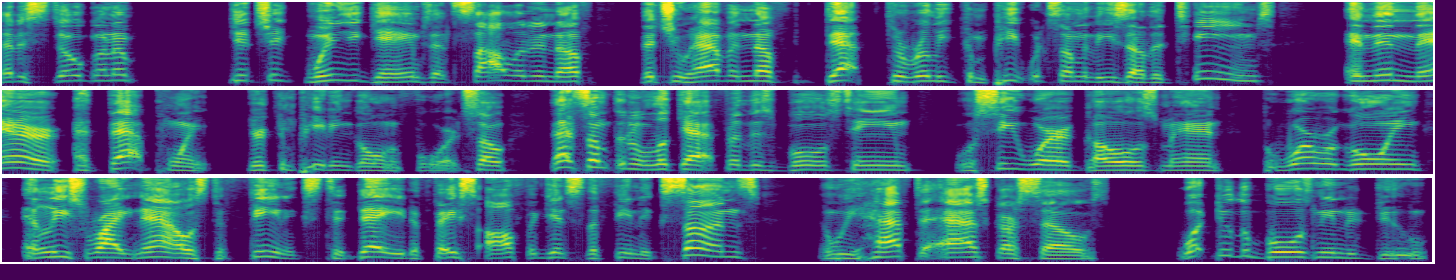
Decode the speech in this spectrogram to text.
that is still going to get you win your games that's solid enough that you have enough depth to really compete with some of these other teams. And then there, at that point, you're competing going forward. So that's something to look at for this Bulls team. We'll see where it goes, man. But where we're going, at least right now, is to Phoenix today to face off against the Phoenix Suns. And we have to ask ourselves, what do the Bulls need to do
